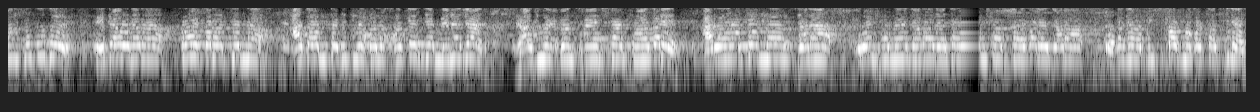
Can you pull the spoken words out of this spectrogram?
অংশটুকু, এটা ওনারা ক্রয় করার জন্য আদম কমিটি হল হকের যে ম্যানেজার রাজু এবং ফায়ার সাহেব সহকারে, আরও অন্যান্য যারা ওই সময় যারা রেজাউল সাহেব সহকারে যারা ওখানে অফিস কর্মকর্তা ছিলেন,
